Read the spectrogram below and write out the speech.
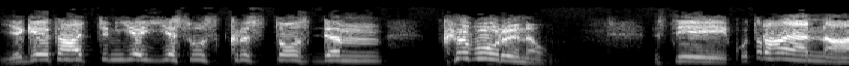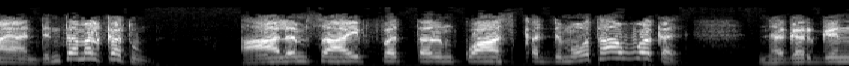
የጌታችን የኢየሱስ ክርስቶስ ደም ክቡር ነው። እስቲ ቁጥር ሀያና ሀያ አንድን ተመልከቱ። ዓለም ሳይፈጠር እንኳ አስቀድሞ ታወቀ። ነገር ግን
